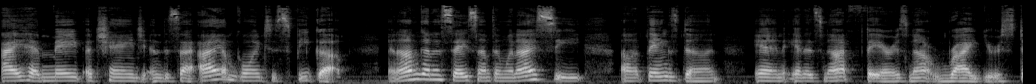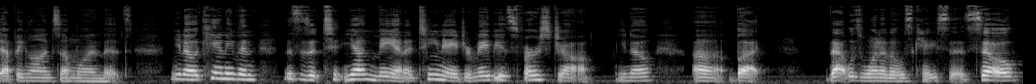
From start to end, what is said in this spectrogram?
I have made a change and decided I am going to speak up and I'm going to say something when I see uh, things done and, and it's not fair, it's not right. You're stepping on someone that's, you know, it can't even, this is a t- young man, a teenager, maybe his first job, you know, uh, but that was one of those cases. So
